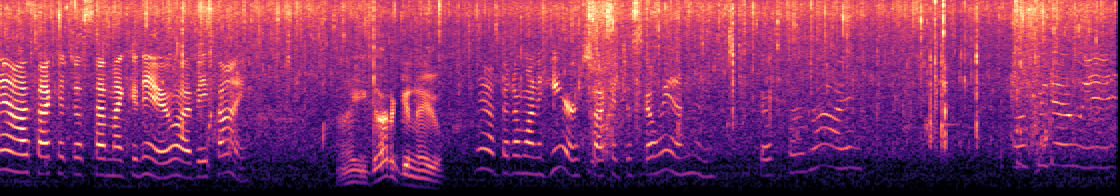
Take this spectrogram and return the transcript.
now if I could just have my canoe, I'd be fine. Oh, you got a canoe. Yeah, but I want to hear so I could just go in and go for a ride. What we doing?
